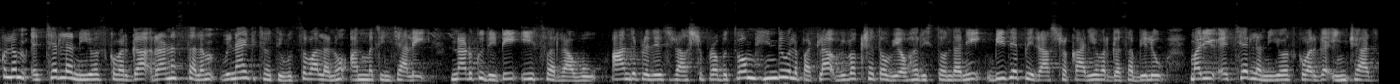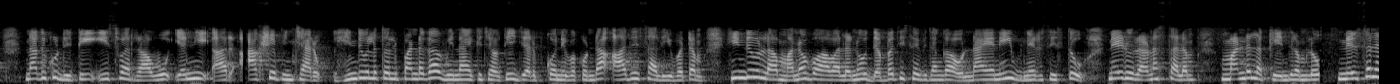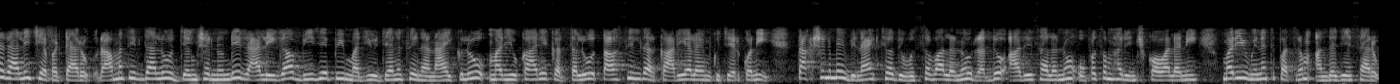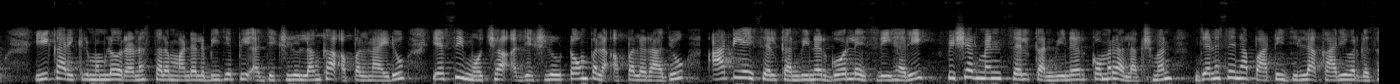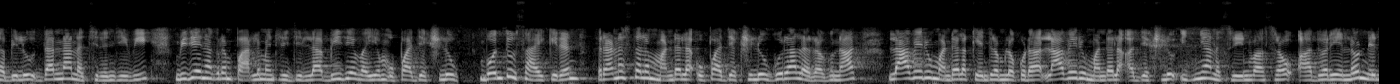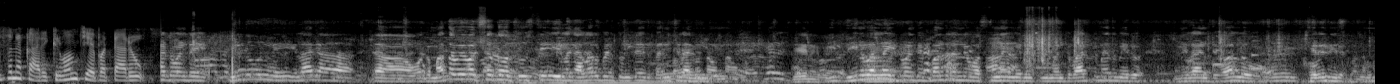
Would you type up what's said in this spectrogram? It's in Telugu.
శ్రీకాకుళం ఎచ్చెర్ల నియోజకవర్గ రణస్థలం వినాయక చవితి ఉత్సవాలను అనుమతించాలి. నడుకుదిటి ఈశ్వర్రావు. ఆంధ్రప్రదేశ్ రాష్ట్ర ప్రభుత్వం హిందువుల పట్ల వివక్షతో వ్యవహరిస్తోందని బీజేపీ రాష్ట్ర కార్యవర్గ సభ్యులు మరియు ఎచ్చెర్ల నియోజకవర్గ ఇన్ఛార్జ్ నదుకుడిటి ఈశ్వర్రావు ఎన్ఈఆర్ ఆక్షేపించారు. హిందువుల తొలి పండగ వినాయక చవితి జరుపుకోనివ్వకుండా ఆదేశాలు ఇవ్వటం హిందువుల మనోభావాలను దెబ్బతీసే విధంగా ఉన్నాయని నిరసిస్తూ నేడు రణస్థలం మండల కేంద్రంలో నిరసన ర్యాలీ చేపట్టారు. రామతీర్థాలు జంక్షన్ నుండి ర్యాలీగా బీజేపీ మరియు జనసేన నాయకులు మరియు కార్యకర్తలు తహసీల్దార్ కార్యాలయంకు చేరుకొని తక్షణమే వినాయక చవితి ఉత్సవాలను రద్దు ఆదేశాలను ఉపసంహరించుకోవాలని మరియు వినతి పత్రం అందజేశారు. ఈ కార్యక్రమంలో రణస్థలం మండల బీజేపీ అధ్యక్షులు లంకా అప్పలనాయుడు ఎస్సీ మోర్చా అధ్యక్షులు Tompala Appalaraju RTI cell convener Gorle Srihari fishermen cell convener Komara Lakshman Janasena party జిల్లా కార్యవర్గ సభ్యులు దన్నాన చిరంజీవి విజయనగరం పార్లమెంటరీ జిల్లా బీజేవైఎం ఉపాధ్యక్షులు బొంతు సాయి కిరణ్ రణస్థలం మండల ఉపాధ్యక్షులు గురాల రఘునాథ్ లావేరు మండల కేంద్రంలో కూడా లావేరు మండల అధ్యక్షులు ఇజ్ఞాన శ్రీనివాసరావు ఆధ్వర్యంలో నిరసన కార్యక్రమం చేపట్టారు. హిందువుల్ని ఇలాగ ఒక మత వివక్షతో చూస్తే ఇలాగ అల్లరి పెడుతుంటే భరించలేకుండా ఉన్నాము. ఈ- దీనివల్ల ఇటువంటి ఇబ్బందులన్నీ వస్తున్నాయి. మీరు ఇటువంటి వాటి మీద మీరు ఇలాంటి వాళ్ళు చర్య తీసుకున్నాం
